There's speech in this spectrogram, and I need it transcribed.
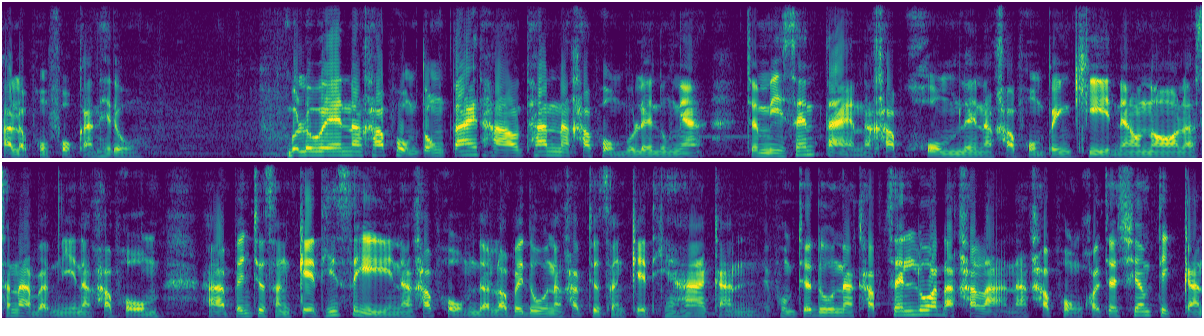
อ่าเดี๋ยวผมโฟกัสให้ดู บริเวณนะครับผมตรงใต้เท้าท่านนะครับผมบริเวณตรงเนี้ยจะมีเส้นแตกนะครับคมเลยนะครับผมเป็นขีดแนวนอนลักษณะแบบนี้นะครับผมอ่าเป็นจุดสังเกตที่4นะครับผมเดี๋ยวเราไปดูนะครับจุดสังเกตที่ 5 กัน ผมจะดูนะครับเส้นลวดอักขระนะครับผมเขาจะเชื่อมติดกัน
